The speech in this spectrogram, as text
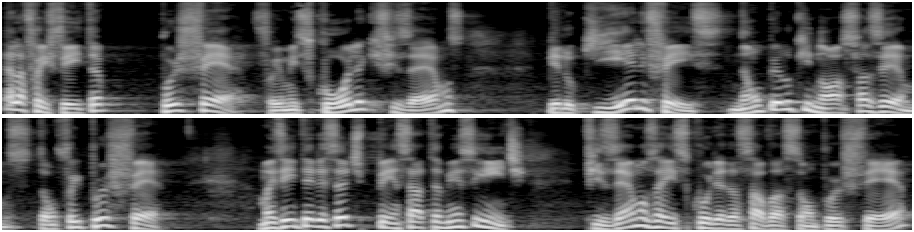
ela foi feita por fé. Foi uma escolha que fizemos pelo que ele fez, não pelo que nós fazemos. Então foi por fé. Mas é interessante pensar também o seguinte: fizemos a escolha da salvação por fé,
